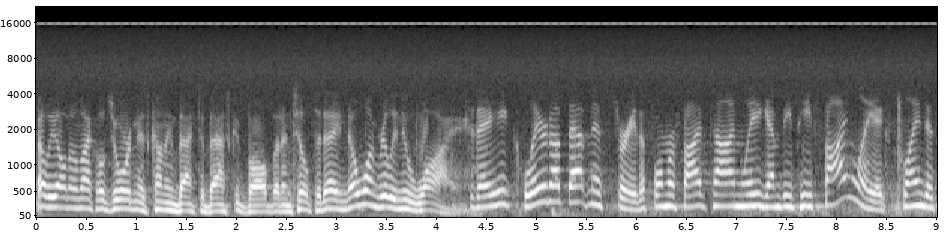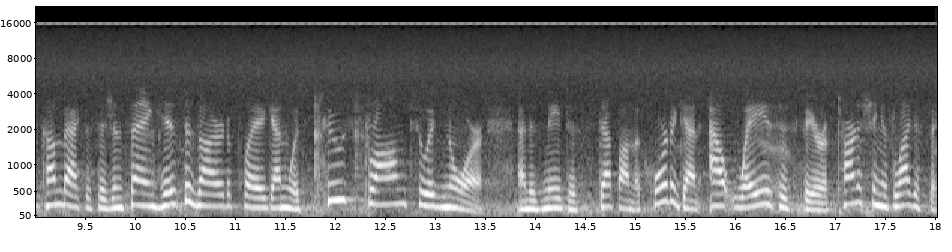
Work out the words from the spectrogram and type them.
Well, we all know Michael Jordan is coming back to basketball, but until today, no one really knew why. Today, he cleared up that mystery. The former five-time league MVP finally explained his comeback decision, saying his desire to play again was too strong to ignore and his need to step on the court again outweighs his fear of tarnishing his legacy.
